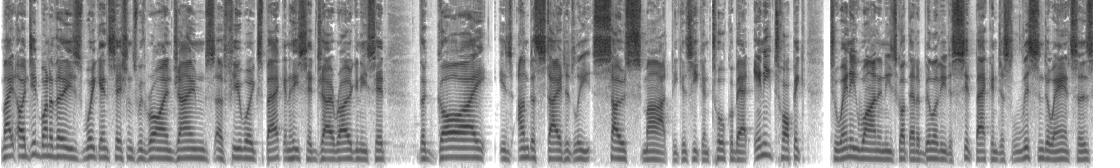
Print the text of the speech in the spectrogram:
Mate, I did one of these weekend sessions with Ryan James a few weeks back, and he said, Joe Rogan, he said, the guy is understatedly so smart because he can talk about any topic to anyone, and he's got that ability to sit back and just listen to answers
